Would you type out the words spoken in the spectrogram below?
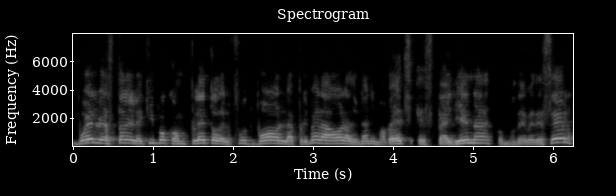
vuelve a estar el equipo completo del fútbol. La primera hora de Unánimo Bets está llena, como debe de ser.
